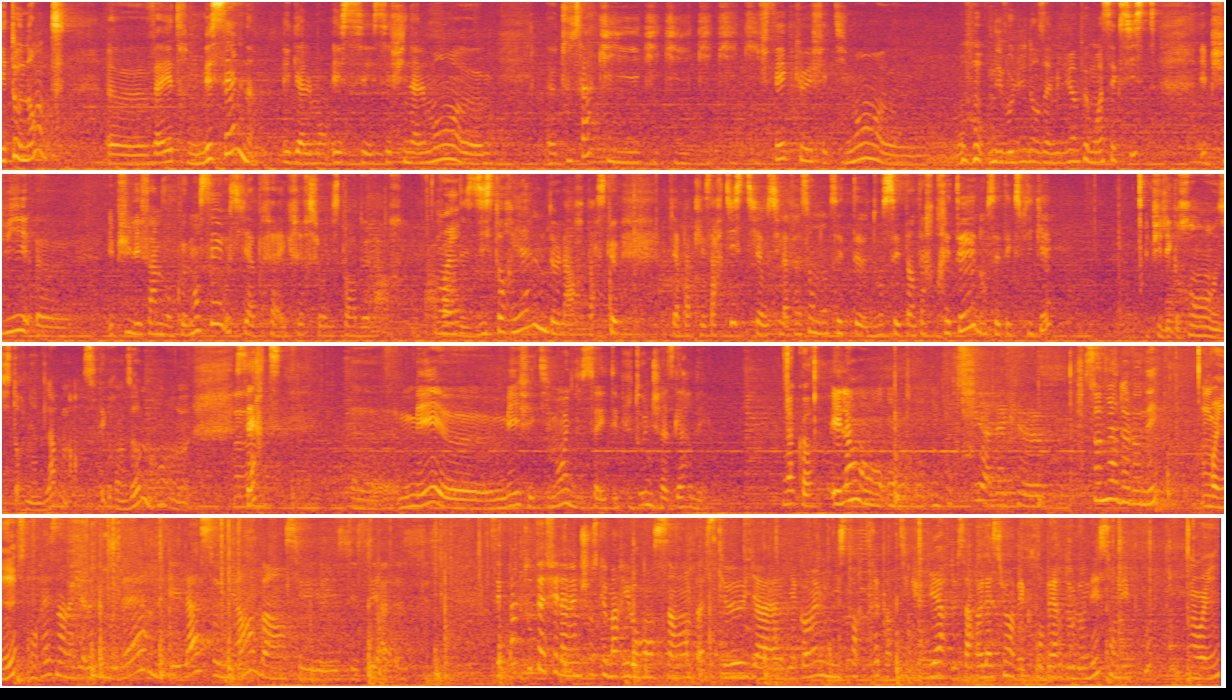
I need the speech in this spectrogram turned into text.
étonnante, euh, va être une mécène également. Et c'est finalement euh, euh, tout ça qui- qui fait qu'effectivement, on évolue dans un milieu un peu moins sexiste. Et puis, euh, et puis les femmes vont commencer aussi après à écrire sur l'histoire de l'art. On va avoir Oui. des historiennes de l'art parce qu'il n'y a pas que les artistes, il y a aussi la façon dont c'est interprété, dont c'est expliqué. Et puis les grands historiens de l'art, c'est des grands hommes, hein, euh, Mhm. certes, euh, mais, euh, mais effectivement, ça a été plutôt une chasse gardée. D'accord. Et là, on, on- on poursuit avec euh, Sonia Delaunay, Oui. on reste dans la galerie moderne. Et là, Sonia, ben, c'est- c'est- pas tout à fait la même chose que Marie Laurencin, parce qu'il y y a quand même une histoire très particulière de sa relation avec Robert Delaunay, son époux. Oui.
